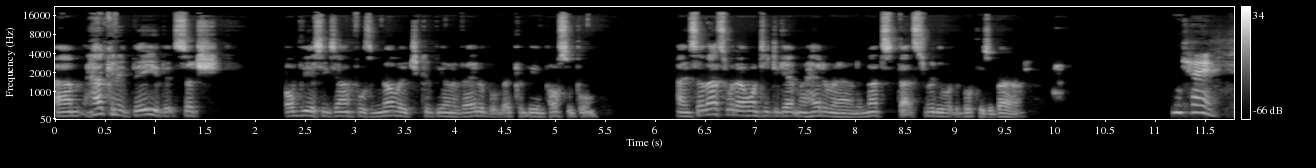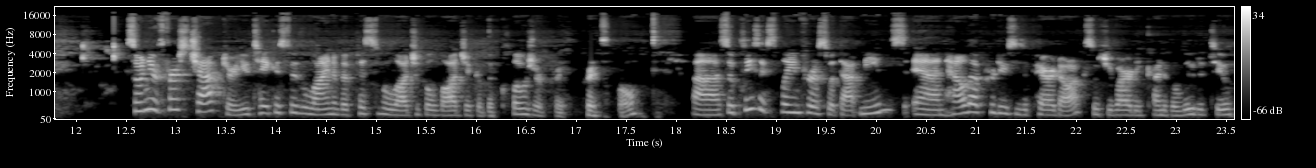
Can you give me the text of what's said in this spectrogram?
Um, how can it be that such obvious examples of knowledge could be unavailable, that could be impossible. And so that's what I wanted to get my head around, and that's that's really what the book is about. Okay. So in your first chapter, you take us through the line of epistemological logic of the closure pr- principle. Uh, so please explain for us what that means and how that produces a paradox, which you've already kind of alluded to,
